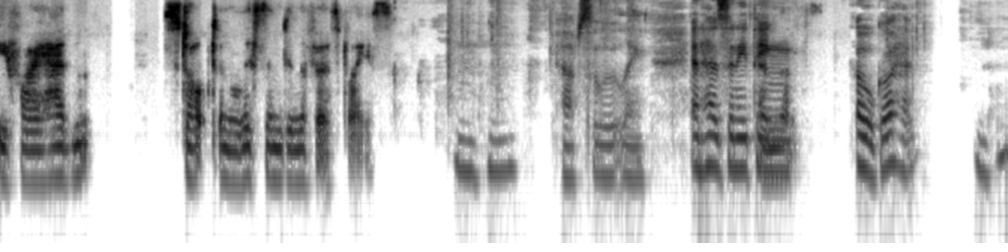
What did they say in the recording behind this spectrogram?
if I hadn't stopped and listened in the first place. mhm. Absolutely. And has anything? that's, Oh, go ahead. Mhm.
